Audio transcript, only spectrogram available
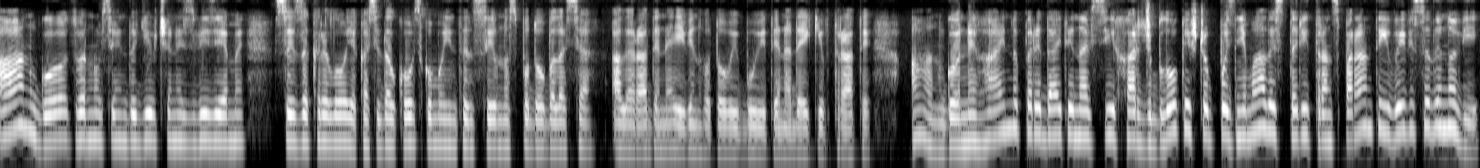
Анго, звернувся він до дівчини з візіями, сизе крило, яка Сідалковському інтенсивно сподобалася, але ради неї він готовий був іти на деякі втрати. Анго, негайно передайте на всі харчблоки, щоб познімали старі транспаранти і вивісили нові.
